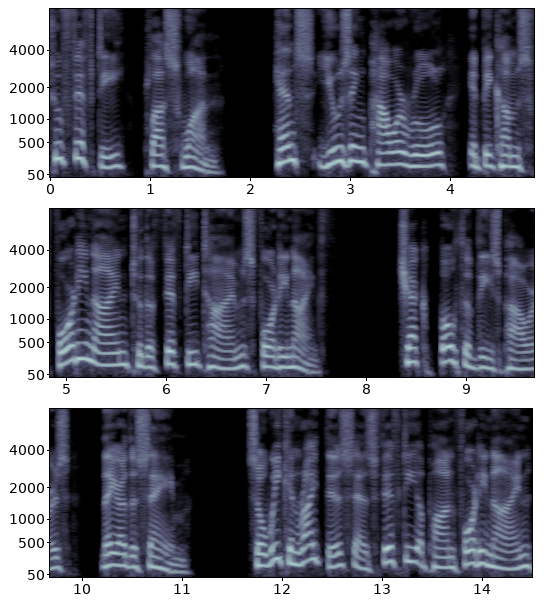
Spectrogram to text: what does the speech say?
to 50 plus 1. Hence, using power rule, it becomes 49 to the 50 times 49th. Check both of these powers, they are the same. So we can write this as 50 upon 49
